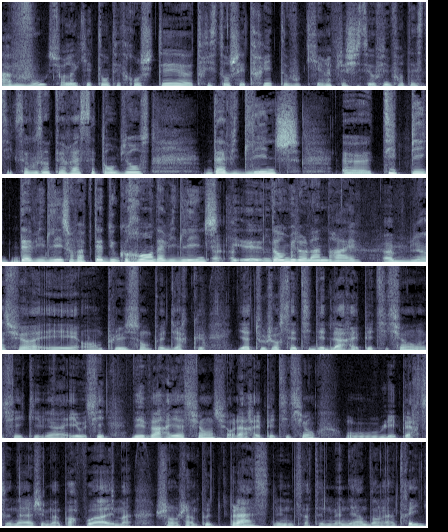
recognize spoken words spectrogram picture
à vous sur l'inquiétante étrangeté, euh, Tristan Chétrit, vous qui réfléchissez au film fantastique, ça vous intéresse cette ambiance David Lynch, euh, typique David Lynch, enfin peut-être du grand David Lynch qui, dans Mulholland Drive? ah, Bien sûr, et en plus on peut dire qu'il y a toujours cette idée de la répétition aussi qui vient, et aussi des variations sur la répétition, où les personnages, et ben, parfois, et ben, changent un peu de place d'une certaine manière dans l'intrigue,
